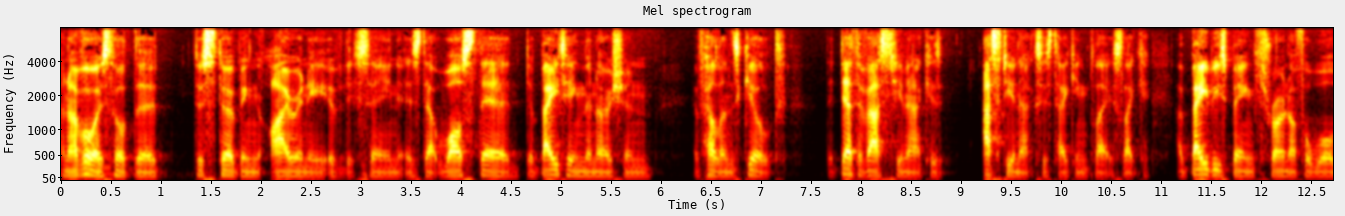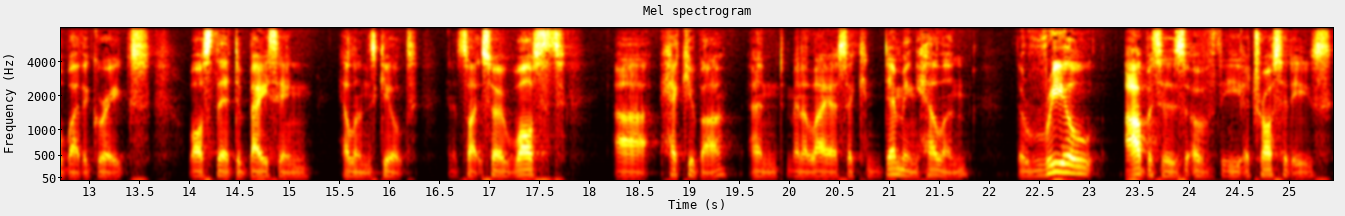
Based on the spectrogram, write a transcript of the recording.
And I've always thought the disturbing irony of this scene is that whilst they're debating the notion of Helen's guilt, the death of Astyanax is, Astyanax is taking place. Like a baby's being thrown off a wall by the Greeks whilst they're debating Helen's guilt. And it's like, so whilst uh, Hecuba and Menelaus are condemning Helen, the real arbiters of the atrocities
